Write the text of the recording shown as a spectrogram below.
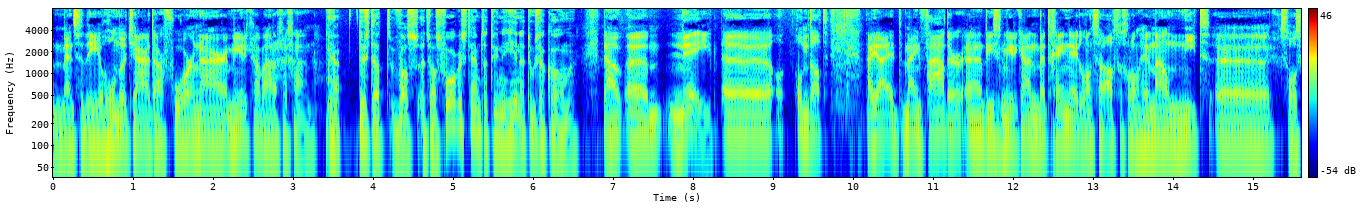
mensen die honderd jaar daarvoor naar Amerika waren gegaan. Ja. Dus dat was, het was voorbestemd dat u hier naartoe zou komen? Nou, um, nee. Uh, omdat, nou ja, het, mijn vader, uh, die is Amerikaan met geen Nederlandse achtergrond, helemaal niet. Uh, zoals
